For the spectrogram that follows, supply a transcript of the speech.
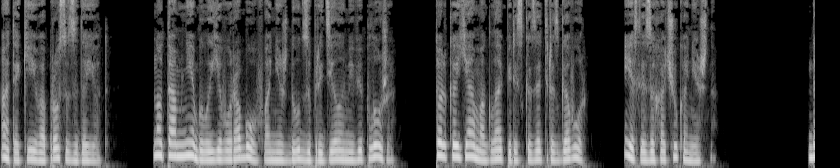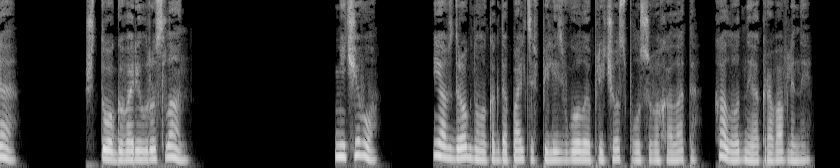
а такие вопросы задает. Но там не было его рабов, они ждут за пределами вип-ложи. Только я могла пересказать разговор. Если захочу, конечно. Да. Что говорил Руслан? Ничего. Я вздрогнула, когда пальцы впились в голое плечо сползшего халата, холодные, окровавленные.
